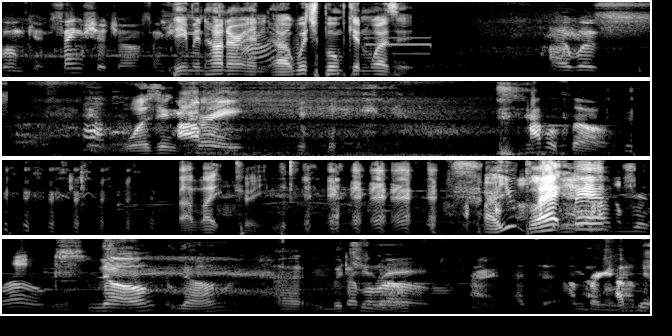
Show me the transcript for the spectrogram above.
boomkin, same shit, y'all. Same shit. Demon Hunter and uh, which boomkin was it? It was It Wasn't Apple. great. Cobblestone. I like Trey. Are you black, man? double rogues. No, no. Uh, but double you know. rogue. Alright, that's it. I'm bringing I'm out Yeah,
